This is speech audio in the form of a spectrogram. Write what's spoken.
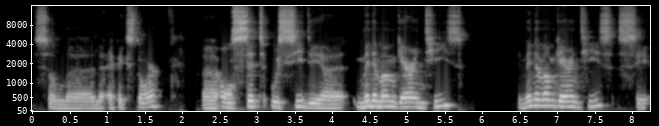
sur le, Epic Store. On cite aussi des minimum guarantees. Les minimum guarantees, c'est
